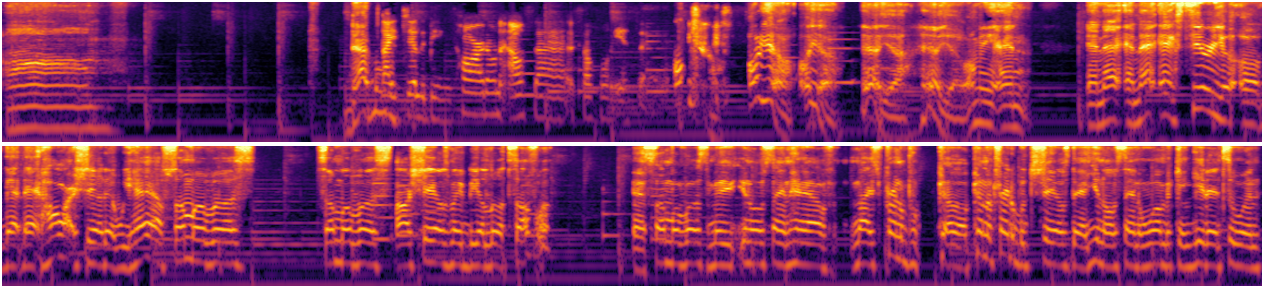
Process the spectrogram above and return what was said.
Um, that like jelly beans, hard on the outside, soft on the inside. oh, oh yeah, oh yeah, hell yeah, hell yeah. I mean, and and that and that exterior of that that hard shell that we have, some of us, some of us, our shells may be a little tougher, and some of us may, you know what I'm saying, have nice printable, uh, penetratable shells that, you know what I'm saying, a woman can get into and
